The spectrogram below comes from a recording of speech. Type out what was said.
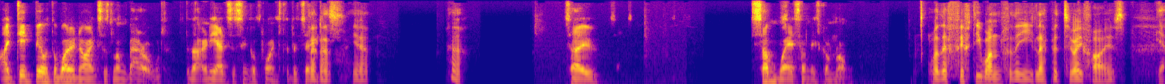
I did build the 109s as long barreled, but that only adds a single point for the two. That does, yeah. Huh. So somewhere something's gone wrong. Well, they're 51 for the Leopard 2A5s. Yeah.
